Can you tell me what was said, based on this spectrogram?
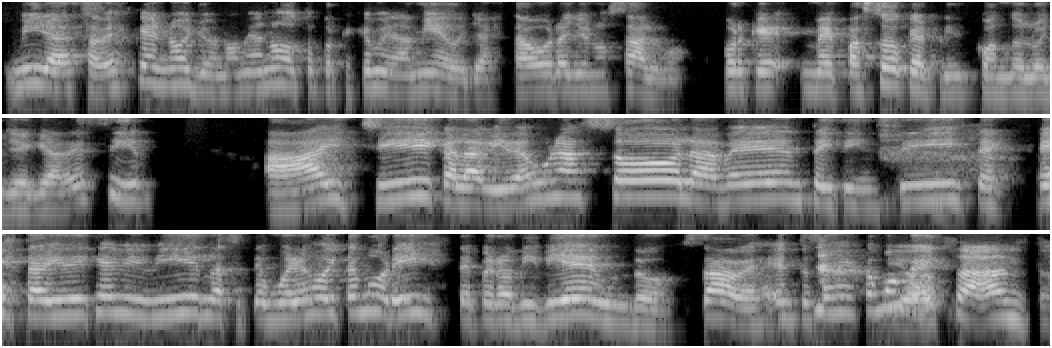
mira, ¿sabes qué? No, yo no me anoto porque es que me da miedo, ya a esta hora yo no salgo. Porque me pasó que cuando lo llegué a decir, ay chica, la vida es una sola, vente y te insiste, esta vida hay que vivirla, si te mueres hoy te moriste, pero viviendo, ¿sabes? Entonces es como Dios que, santo.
